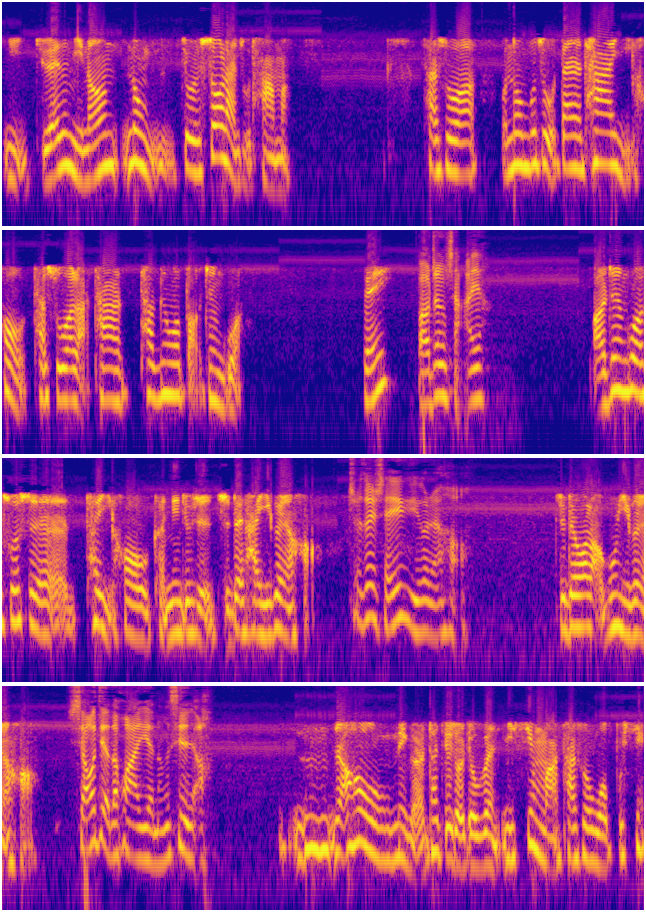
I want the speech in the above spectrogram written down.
你觉得你能弄就是收揽住她吗？他说我弄不住，但是他以后他说了，他他跟我保证过，喂。保证啥呀？保证过说是他以后肯定就是只对他一个人好，只对谁一个人好？只对我老公一个人好。小姐的话也能信啊？嗯，然后那个他舅舅就问你信吗？他说我不信。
